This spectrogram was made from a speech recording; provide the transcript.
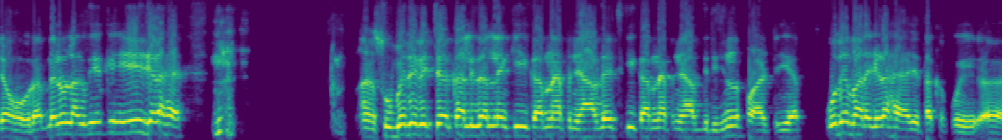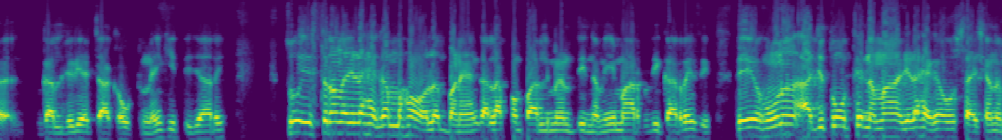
ਜਾਂ ਹੋਰ ਹੈ ਮੈਨੂੰ ਲੱਗਦੀ ਹੈ ਕਿ ਇਹ ਜਿਹੜਾ ਹੈ ਸੂਬੇ ਦੇ ਵਿੱਚ ਅਕਾਲੀ ਦਲ ਨੇ ਕੀ ਕਰਨਾ ਹੈ, ਪੰਜਾਬ ਦੇ ਵਿੱਚ ਕੀ ਕਰਨਾ ਹੈ, ਪੰਜਾਬ ਦੀ ਰੀਜਨਲ ਪਾਰਟੀ ਹੈ, ਉਹਦੇ ਬਾਰੇ ਜਿਹੜਾ ਹੈ ਅਜੇ ਤੱਕ ਕੋਈ ਗੱਲ ਜਿਹੜੀ ਹੈ ਚਾਕ ਆਊਟ ਨਹੀਂ ਕੀਤੀ ਜਾ ਰਹੀ। ਸੋ ਇਸ ਤਰ੍ਹਾਂ ਦਾ ਜਿਹੜਾ ਹੈਗਾ ਮਾਹੌਲ ਬਣਿਆ। ਗੱਲ ਆਪਾਂ ਪਾਰਲੀਮੈਂਟ ਦੀ ਨਵੀਂ ਇਮਾਰਤ ਦੀ ਕਰ ਰਹੇ ਸੀ। ਤੇ ਹੁਣ ਅੱਜ ਤੋਂ ਉੱਥੇ ਨਵਾਂ ਜਿਹੜਾ ਹੈਗਾ ਉਹ ਸੈਸ਼ਨ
